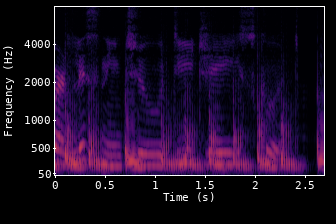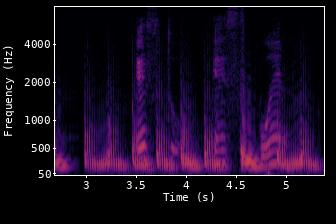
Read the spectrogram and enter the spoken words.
are listening to DJ Scoot. Esto es bueno.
